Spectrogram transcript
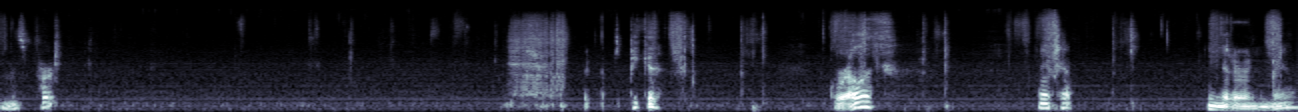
In this part. That's Pika. Growlithe. Machop. Knitter in the mail.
